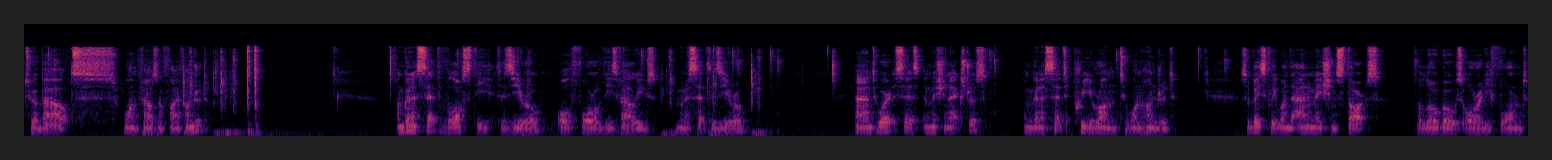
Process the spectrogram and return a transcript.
to about 1500. I'm going to set velocity to zero, all four of these values I'm going to set to zero. And where it says emission extras, I'm going to set pre-run to 100 so basically when the animation starts, the logo is already formed.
